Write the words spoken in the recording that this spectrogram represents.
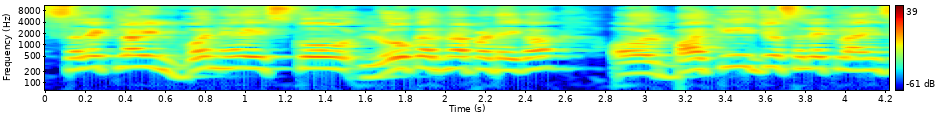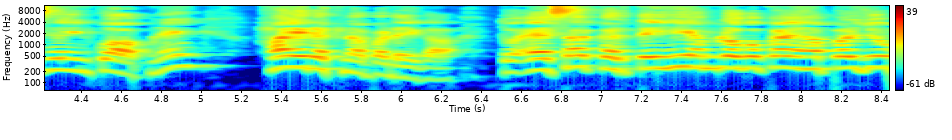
सेलेक्ट लाइन वन है इसको लो करना पड़ेगा। और बाकी जो सेलेक्ट लाइन्स है इनको आपने हाई रखना पड़ेगा। तो ऐसा करते ही हम लोगों का यहाँ पर जो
